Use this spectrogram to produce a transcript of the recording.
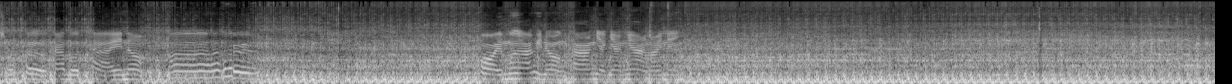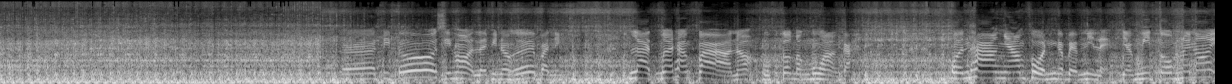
โชเฟอร์ขับรถไถเนาะคออปล่อยเมื่อพี่น้องทางอย่างอย่างอย่างหน่อยหนึงเออติโต้สิฮอดเลยพี่น้องเอ้ยบัดนี้ลาดเมื่อทางป่าเนาะปลูกต้น มะม่วงกะคนทางยามฝนกับแบบนี้แหละ อยากมีต้มน้อย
